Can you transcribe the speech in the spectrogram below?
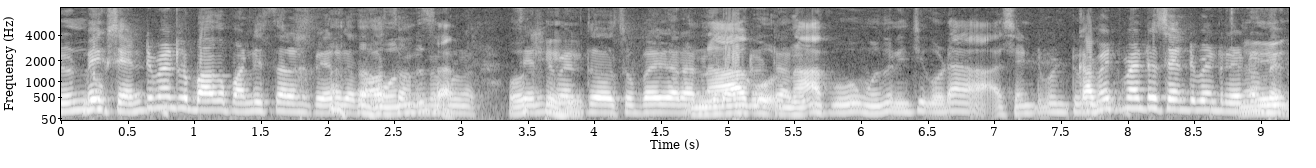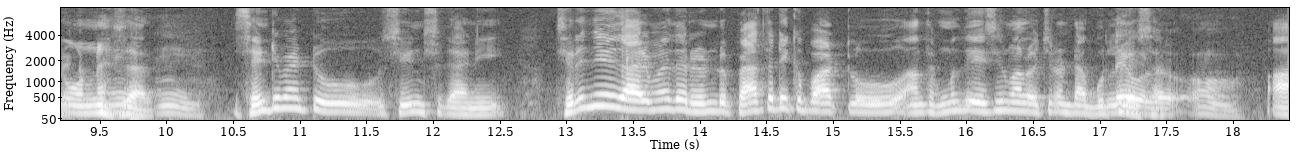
రెండు మీకు సెంటిమెంట్లు బాగా పండిస్తారని పేరు కదా. సెంటిమెంట్ సుబ్బయ్య గారు నాకు. నాకు ముందు నుంచి కూడా సెంటిమెంట్ కమిట్మెంట్ సెంటిమెంట్ రెండు ఉన్నాయి సార్. సెంటిమెంట్ సీన్స్ కానీ చిరంజీవి గారి మీద రెండు ప్యాథటిక్ పాటలు అంతకుముందు ఏ సినిమాలు వచ్చినట్టు నాకు గుర్తులేవు లేవు సార్. ఆ.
